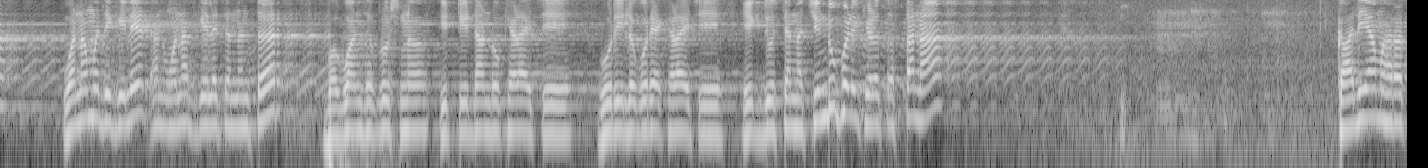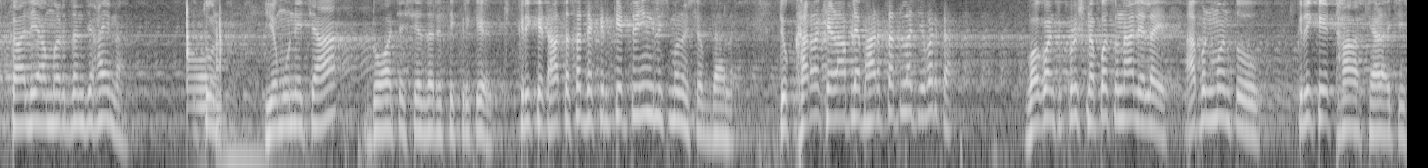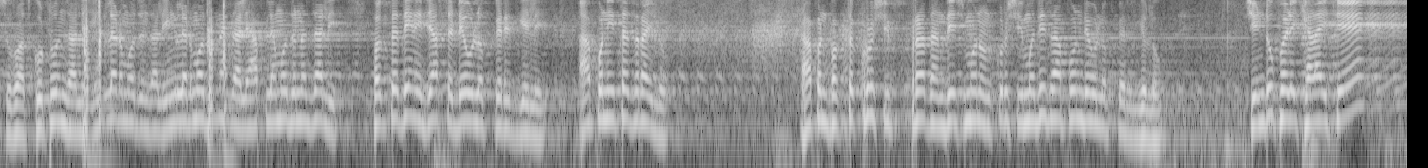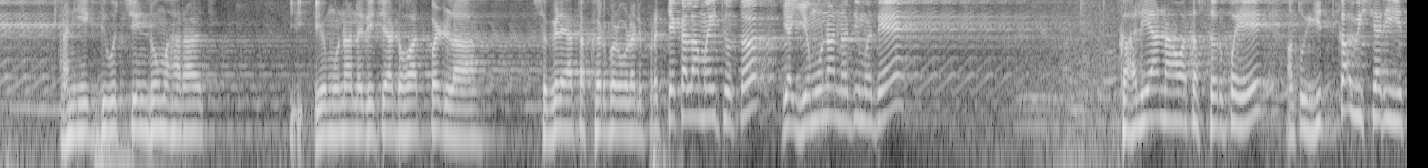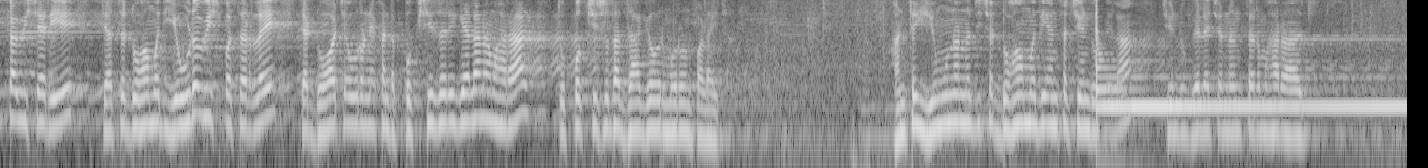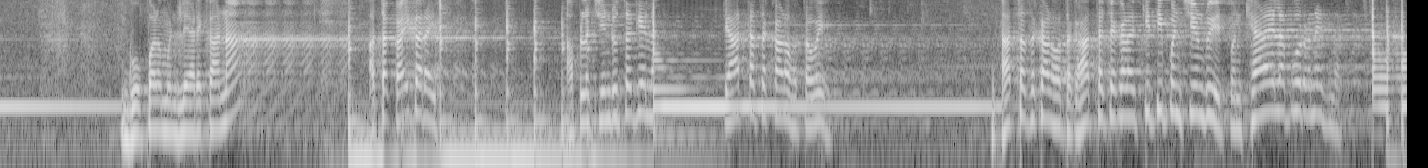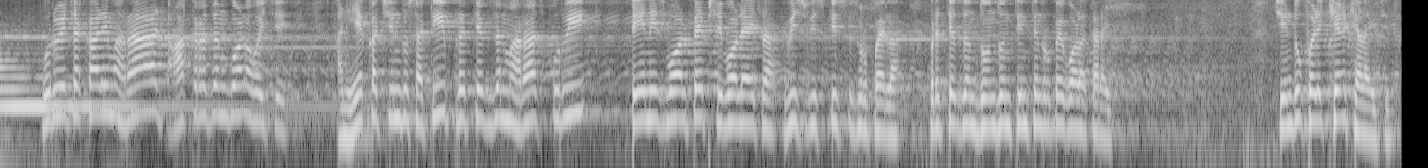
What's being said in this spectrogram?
वनामध्ये गेलेत आणि वनात गेल्याच्यानंतर भगवान श्रीकृष्ण इट्टी दांडू खेळायचे घोरी लगोऱ्या खेळायचे. एक दिवस त्यांना चेंडू फळे खेळत असताना कालिया महाराज कालिया मर्दन जे आहे ना तिथून यमुनेच्या डोहाच्या शेजारी ते क्रिकेट क्रिकेट आता सध्या क्रिकेट तो इंग्लिशमधून शब्द आला. तो खरा खेळ आपल्या भारतातलाच आहे बरं का. भगवान कृष्णापासून आलेला आहे. आपण म्हणतो क्रिकेट हा खेळाची सुरुवात कुठून झाली? इंग्लंडमधून झाली. इंग्लंडमधून नाही झाली आपल्यामधूनच झाली. फक्त त्याने जास्त डेव्हलप करीत गेले. आपण इथंच राहिलो. आपण फक्त कृषी प्रधान देश म्हणून कृषीमध्येच आपण डेव्हलप करीत गेलो. चेंडू फळे खेळायचे. आणि एक दिवस चेंडू महाराज यमुना नदीच्या डोहात पडला. सगळे आता खरभर उडाले प्रत्येकाला माहिती होतं या यमुना नदीमध्ये कालिया नावाचा सर्प आहे आणि तो इतका विषारी इतका विषारी त्याचं डोहामध्ये एवढं विष पसरलंय त्या डोहाच्या वरून एखादा पक्षी जरी गेला ना महाराज तो पक्षी सुद्धा जागेवर मरून पडायचा. आणि त्या यमुना नदीच्या डोहामध्ये यांचा चेंडू गेला. चेंडू गेल्याच्यानंतर महाराज गोपाळ म्हणले अरे काना आता काय करायचं? आपला चेंडू तर गेला. ते आत्ताचा काळ होता वय. आत्ताचा काळ होता का? आत्ताच्या काळात किती पण चेंडू आहेत पण खेळायला पोरं नाहीत ना. पूर्वीच्या काळी महाराज अकरा जण गोळा व्हायचे आणि एका चेंडूसाठी प्रत्येकजण महाराज पूर्वी टेनिस बॉल पेप्सी बॉल यायचा वीस वीस तीस तीस रुपयाला. प्रत्येकजण दोन दोन तीन तीन रुपये गोळा करायचे. चेंडू फळी खेळ खेळायचे.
